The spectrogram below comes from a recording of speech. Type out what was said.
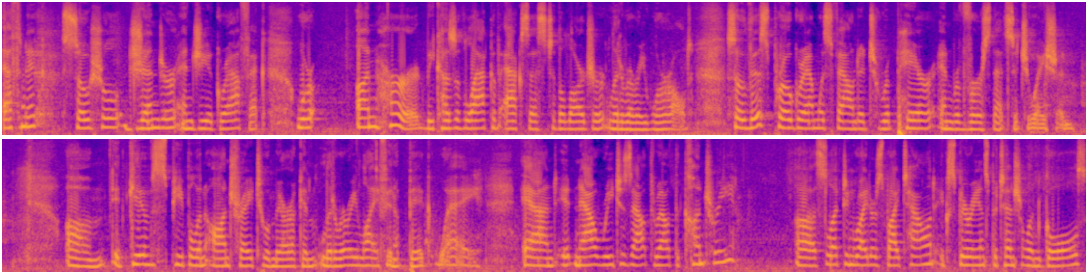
ethnic, social, gender, and geographic, were unheard because of lack of access to the larger literary world. So this program was founded to repair and reverse that situation. Um, it gives people an entree to American literary life in a big way. And it now reaches out throughout the country uh, selecting writers by talent, experience, potential, and goals,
